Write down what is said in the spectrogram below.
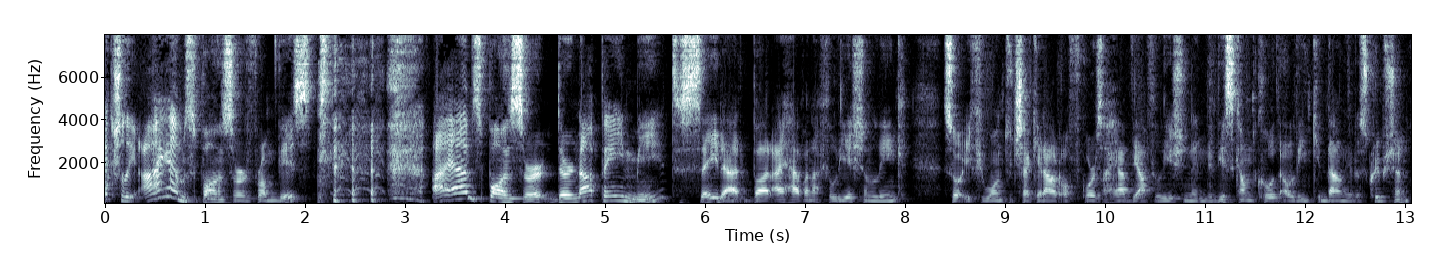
actually i am sponsored from this I am sponsored. They're not paying me to say that, but I have an affiliation link. So if you want to check it out, of course, I have the affiliation and the discount code. I'll link it down in the description.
